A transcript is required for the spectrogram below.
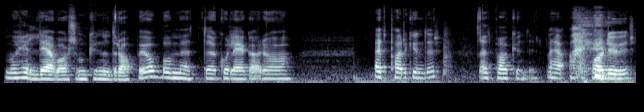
Hvor heldig jeg var som kunne dra på jobb og møte kollegaer og Et par kunder. et par kunder. Ja. Et par duer.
